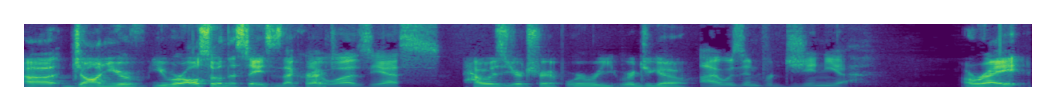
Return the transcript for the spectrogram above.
Uh, John, you you were also in the states. Is that correct? I was, yes. How was your trip? Where were you, where'd you go? I was in Virginia. All right.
